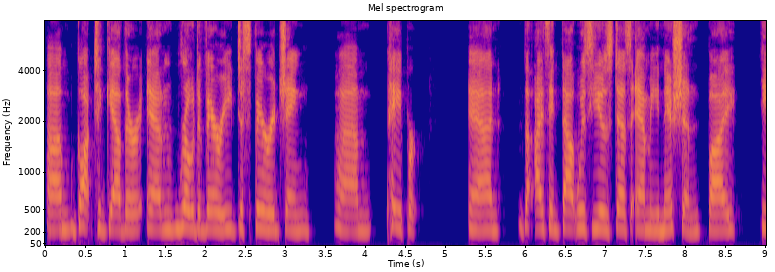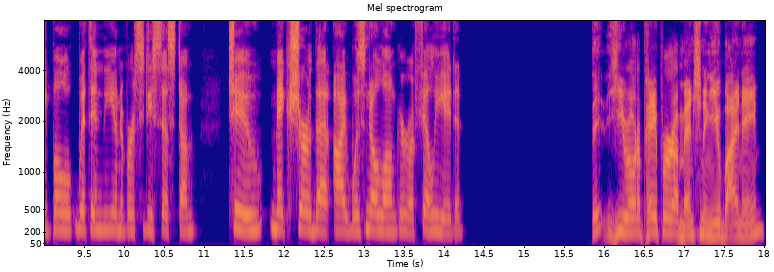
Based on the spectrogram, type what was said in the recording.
um, got together and wrote a very disparaging um, paper. And th- I think that was used as ammunition by people within the university system to make sure that I was no longer affiliated. he wrote a paper uh, mentioning you by name.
